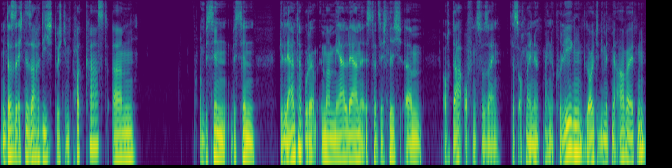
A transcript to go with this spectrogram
Und das ist echt eine Sache, die ich durch den Podcast ähm, ein bisschen, bisschen gelernt habe oder immer mehr lerne, ist tatsächlich ähm, auch da offen zu sein. Dass auch meine, meine Kollegen, Leute, die mit mir arbeiten,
